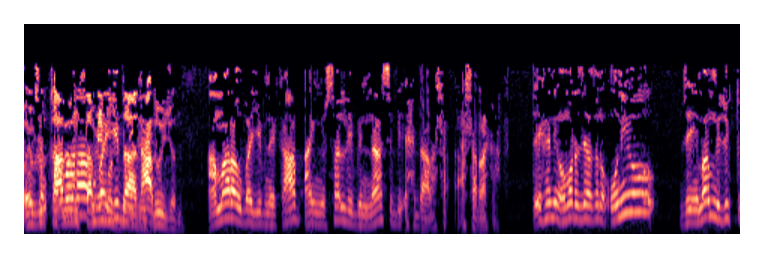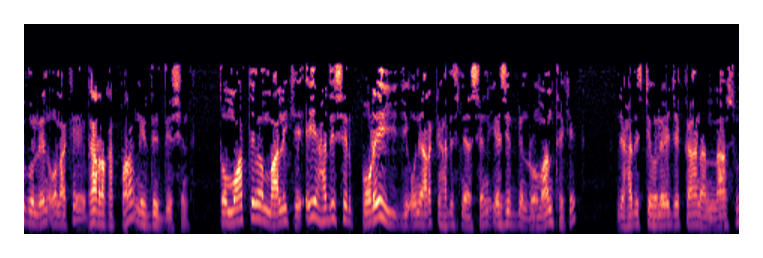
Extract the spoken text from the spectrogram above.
বলছেন, কাব এবং "আমারা তামিম উবাই ইবনে উদ্দারি কাব, দুইজন। আমার উবাই ইবনে কাব আইন ইউসাল্লি বিন নাস বি ইহদার আশার রাখা। তো এখানে ওমর রাজি আল্লাহ উনিও যে ইমাম নিযুক্ত করলেন ওনাকে এগারো রাকাত পড়া নির্দেশ দিয়েছেন। তো মহাত্মা ইমাম মালিকে এই হাদিসের পরেই যে উনি আরেকটি হাদিস নিয়ে আসছেন ইয়াজিদ বিন রোমান থেকে যে হাদিসটি হলো যে কান আর নাসু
